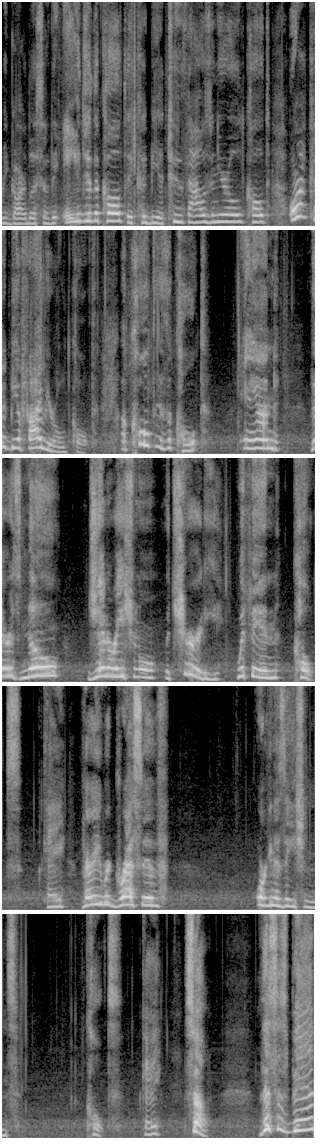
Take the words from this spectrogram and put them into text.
regardless of the age of the cult. It could be a 2,000 year old cult, or it could be a five year old cult. A cult is a cult, and there is no generational maturity within cults. Okay? Very regressive organizations, cults. Okay? So, this has been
